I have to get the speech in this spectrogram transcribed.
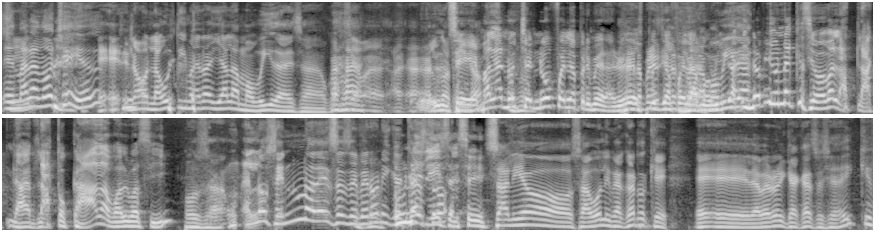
En Mala Noche, ¿y? Eh, eh, no, la última era ya la movida esa. ¿Cómo se. Mala Noche no fue la primera, ¿no? La Después pri- ya fue la, fue la movida. movida. ¿Y no había una que se llamaba La, la, la- la Tocada o algo así? Pues ah, un- no sé, en una de esas de Verónica Una de Castro esas, sí. salió Saúl y me acuerdo que eh, eh, la Verónica Castro decía, ay, qué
